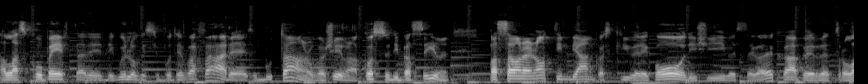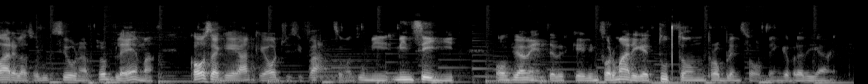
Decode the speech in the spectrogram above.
alla scoperta di quello che si poteva fare, si buttavano, lo facevano a costo di passaggio, passavano le notti in bianco a scrivere codici, queste cose qua per trovare la soluzione al problema, cosa che anche oggi si fa, insomma tu mi, mi insegni ovviamente perché l'informatica è tutto un problem solving praticamente.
